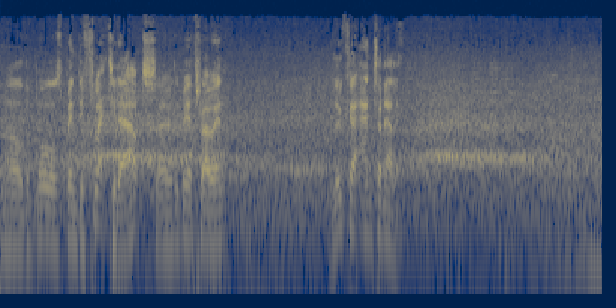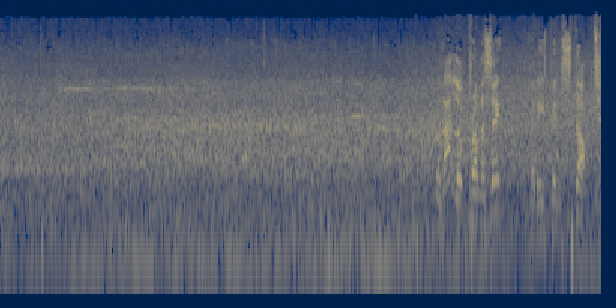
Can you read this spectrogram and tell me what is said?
Well, the ball's been deflected out, so it'll be a throw-in. Luca Antonelli. Well, that looked promising, but he's been stopped.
